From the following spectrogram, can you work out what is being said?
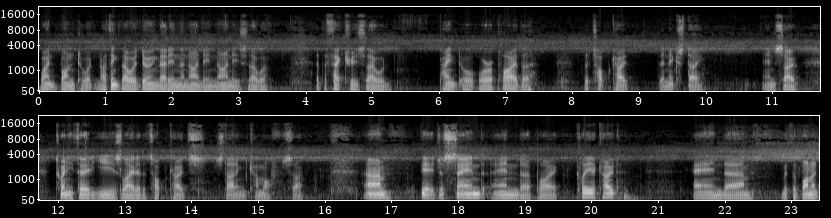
won't bond to it. I think they were doing that in the 1990s. They were at the factories. They would paint or, or apply the the top coat the next day, and so 20, 30 years later, the top coat's starting to come off. So, um, yeah, just sand and apply a clear coat, and um, with the bonnet,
